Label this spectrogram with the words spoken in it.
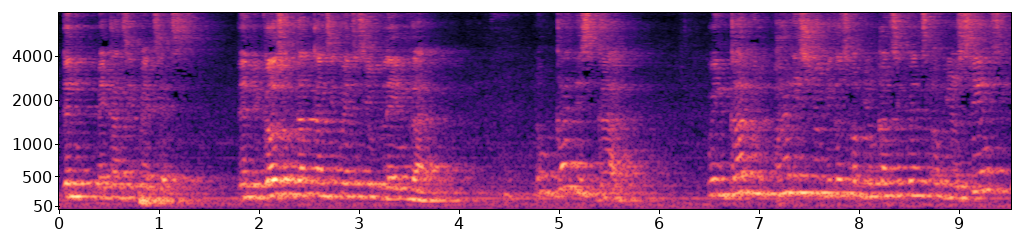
Then may consequences. Then because of that consequences, you blame God. No, God is God. When God will punish you because of your consequence of your sins,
